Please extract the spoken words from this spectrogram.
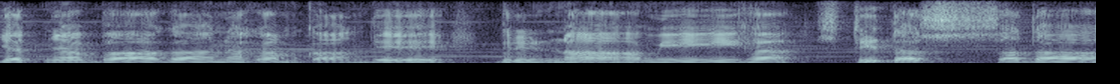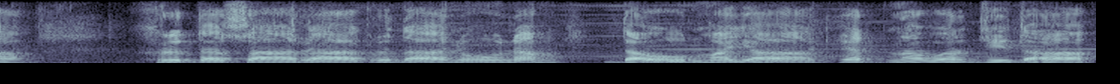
यज्ञभागानहं कान्ते गृह्णामीह स्थितः सदा हृतसारा कृता नूनं दौर्मया रत्नवर्जिता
